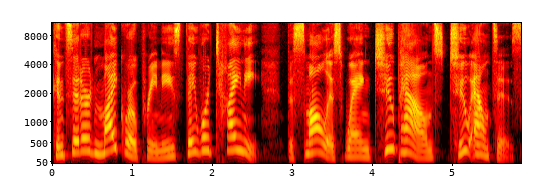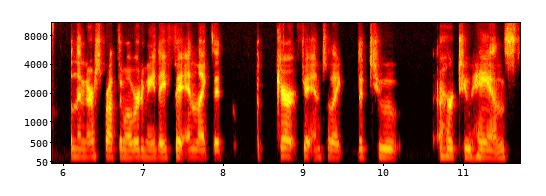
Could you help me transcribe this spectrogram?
Considered micro preemies, they were tiny, the smallest weighing two pounds, two ounces. When the nurse brought them over to me, they fit in like the Garrett fit into like the two her two hands.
